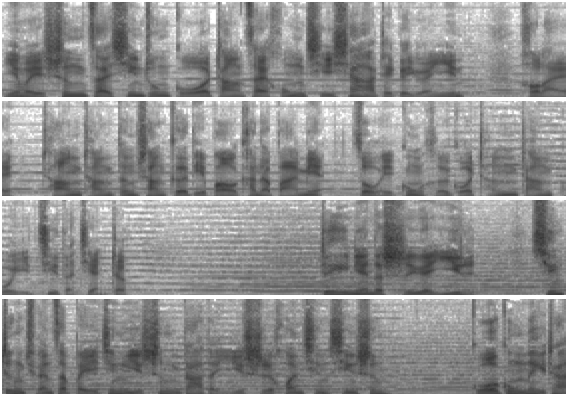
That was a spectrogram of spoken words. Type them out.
因为生在新中国，长在红旗下这个原因。后来常常登上各地报刊的版面，作为共和国成长轨迹的见证。这一年的十月一日，新政权在北京以盛大的仪式欢庆新生，国共内战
